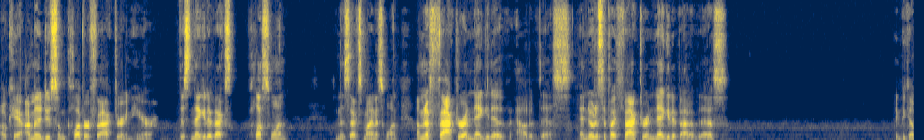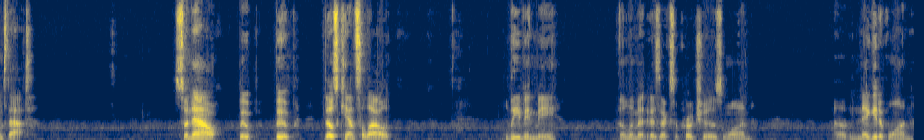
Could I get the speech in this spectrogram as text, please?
Okay, I'm going to do some clever factoring here. This negative x plus 1 and this x minus 1. I'm going to factor a negative out of this. And notice if I factor a negative out of this, it becomes that. So now, boop, boop, those cancel out, leaving me the limit as x approaches 1 of negative 1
